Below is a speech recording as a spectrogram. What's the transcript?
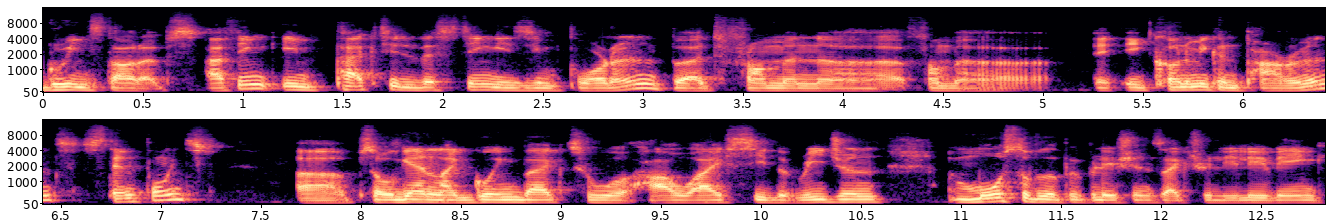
green startups. I think impact investing is important, but from an uh, from a economic empowerment standpoint. Uh, so again, like going back to how I see the region, most of the population is actually living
